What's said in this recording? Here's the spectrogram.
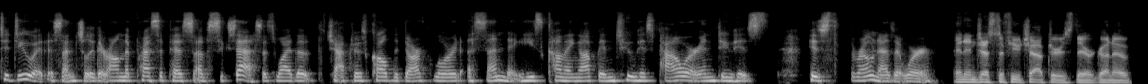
to do it essentially. They're on the precipice of success. That's why the, the chapter is called The Dark Lord Ascending. He's coming up into his power, into his his throne, as it were. And in just a few chapters, they're gonna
